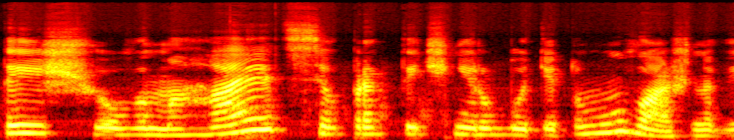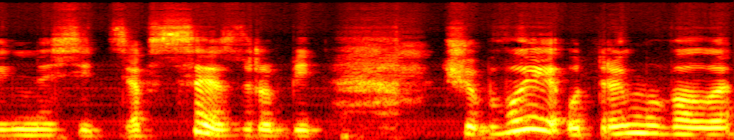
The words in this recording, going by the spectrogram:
те, що вимагається в практичній роботі, тому уважно віднесіться, все зробіть, щоб ви отримували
